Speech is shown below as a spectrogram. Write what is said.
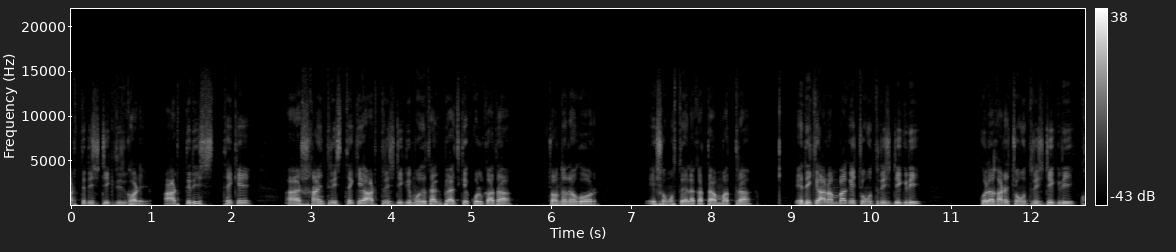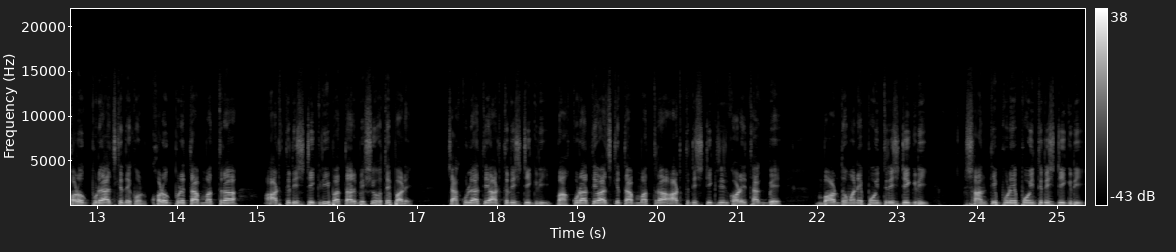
আটত্রিশ ডিগ্রির ঘরে। আটত্রিশ থেকে সাঁত্রিশ থেকে আটত্রিশ ডিগ্রির মধ্যে থাকবে আজকে কলকাতা, চন্দ্রনগর এই সমস্ত এলাকার তাপমাত্রা। এদিকে আরামবাগে চৌত্রিশ ডিগ্রি কোলাঘাটে চৌত্রিশ ডিগ্রি, খড়গপুরে আজকে দেখুন খড়গপুরের তাপমাত্রা আটত্রিশ ডিগ্রি বা তার বেশি হতে পারে। চাকুলাতে আটত্রিশ ডিগ্রি, বাঁকুড়াতেও আজকে তাপমাত্রা আটত্রিশ ডিগ্রির ঘরেই থাকবে। বর্ধমানে পঁয়ত্রিশ ডিগ্রি, শান্তিপুরে পঁয়ত্রিশ ডিগ্রি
